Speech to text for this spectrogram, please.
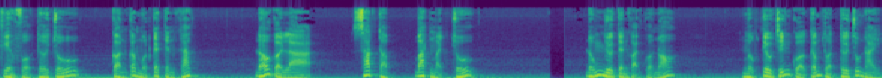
"Kiều phổ tư chú còn có một cái tên khác, đó gọi là sát thập bát mạch chú. Đúng như tên gọi của nó, mục tiêu chính của cấm thuật thư chú này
